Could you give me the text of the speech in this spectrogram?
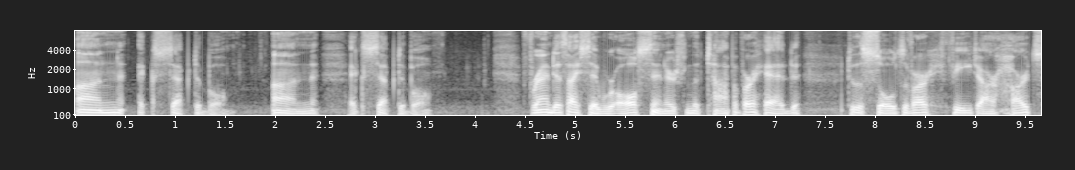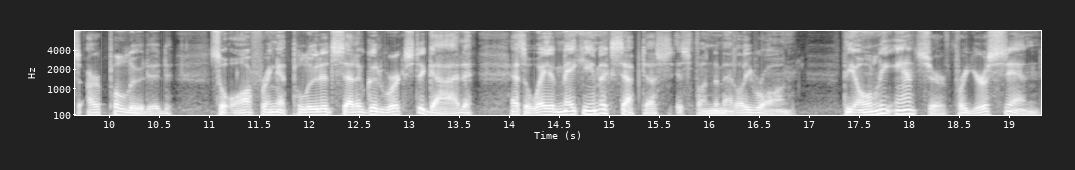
unacceptable, unacceptable. Friend, as I said, we're all sinners from the top of our head to the soles of our feet. Our hearts are polluted. So offering a polluted set of good works to God as a way of making Him accept us is fundamentally wrong. The only answer for your sin,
